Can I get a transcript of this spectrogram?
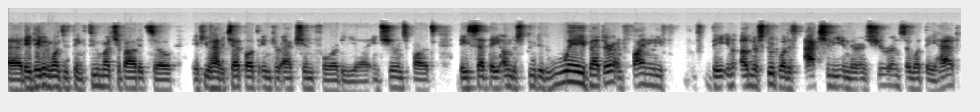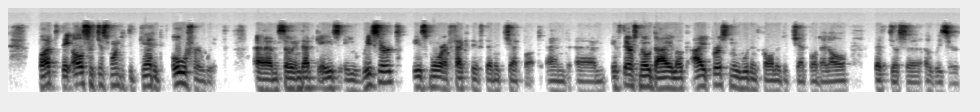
Uh, they didn't want to think too much about it. So if you had a chatbot interaction for the uh, insurance part, they said they understood it way better and finally they understood what is actually in their insurance and what they had. But they also just wanted to get it over with. Um, so in that case, a wizard is more effective than a chatbot. And um, if there's no dialogue, I personally wouldn't call it a chatbot at all. That's just a, a wizard.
